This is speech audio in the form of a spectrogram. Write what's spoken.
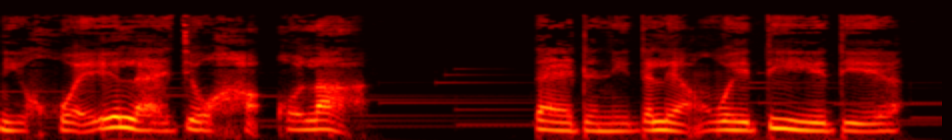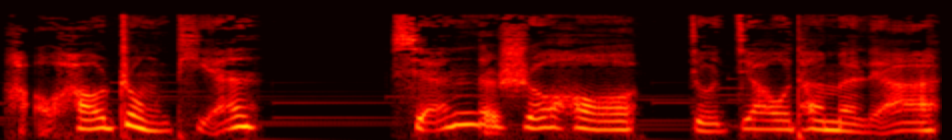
你回来就好了，带着你的两位弟弟好好种田，闲的时候就教他们俩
